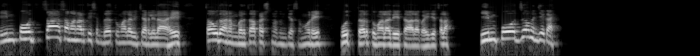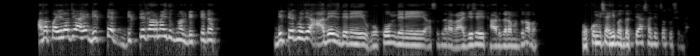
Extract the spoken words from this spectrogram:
इम्पोजचा समानार्थी शब्द तुम्हाला विचारलेला आहे. चौदा नंबरचा प्रश्न तुमच्यासमोर आहे. उत्तर तुम्हाला देता आलं पाहिजे. चला इम्पोज म्हणजे काय? आता पहिलं जे आहे डिक्टेट डिक्टेटर माहिती तुम्हाला? डिक्टेटर डिक्टेट म्हणजे आदेश देणे हुकूम देणे असं जरा राजेशाही थाट जरा म्हणतो ना आपण. हुकुमशाही पद्धत त्यासाठीचा तो शब्द आहे.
